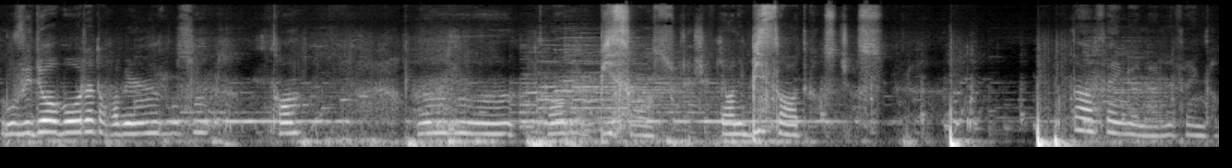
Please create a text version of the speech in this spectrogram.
Bu video bu arada haberiniz olsun tam hmm, tam bir saat sürecek. Yani bir saat kasacağız. Daha Fengo nerede? Fengo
